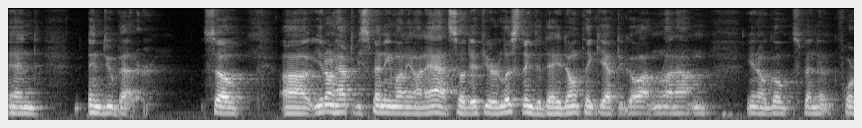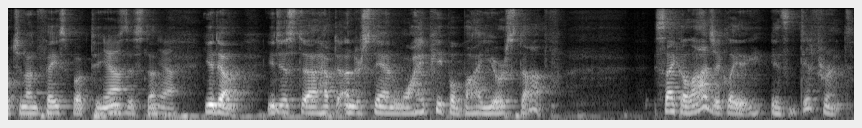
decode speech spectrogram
and and do better. So uh, you don't have to be spending money on ads. So if you're listening today, don't think you have to go out and run out and you know go spend a fortune on Facebook to Yeah, use this stuff. yeah. You don't. You just uh, have to understand why people buy your stuff. Psychologically, it's different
